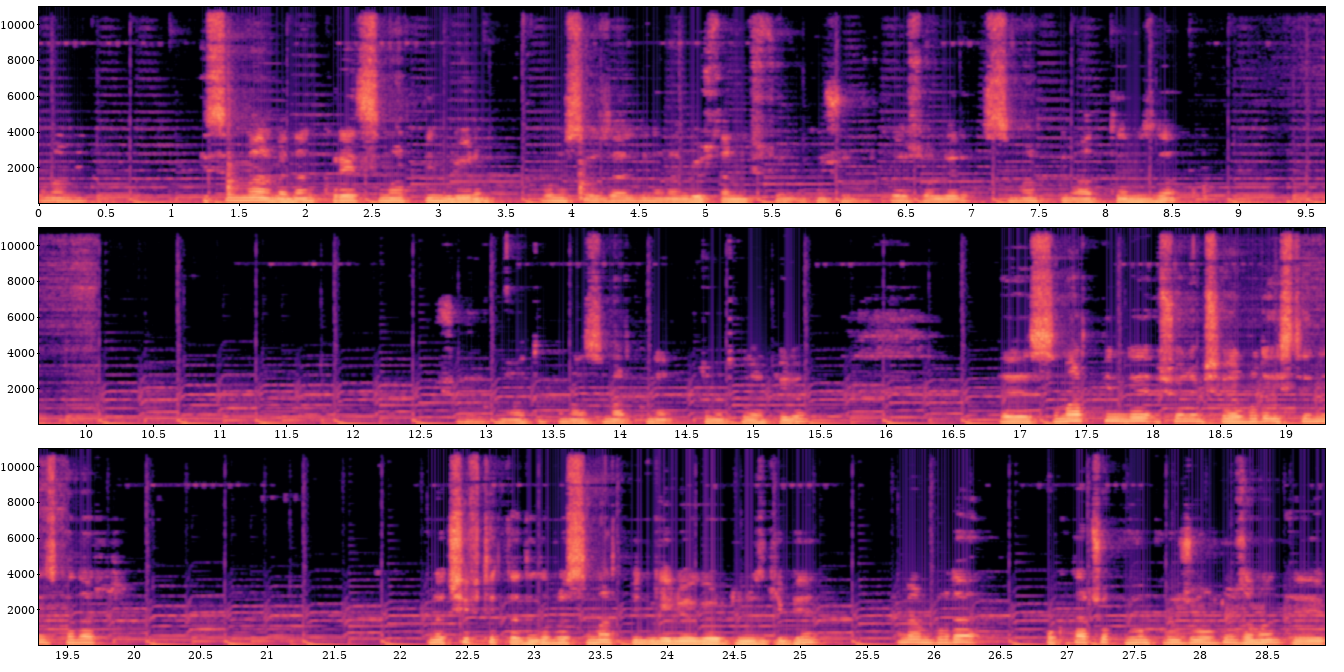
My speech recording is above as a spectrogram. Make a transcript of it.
hemen bir isim vermeden Create Smart Bin diyorum. Bunun size özelliğini hemen göstermek istiyorum. Bakın şu klasörleri Smart Bin'e attığımızda şöyle atıp hemen Smart Bin'e otomatik olarak geliyor. E, Smart Bin'de şöyle bir şey var. Burada istediğiniz kadar Buna çift tıkladığında burası Smart Bin geliyor gördüğünüz gibi. Hemen burada o kadar çok yoğun proje olduğu zaman e,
